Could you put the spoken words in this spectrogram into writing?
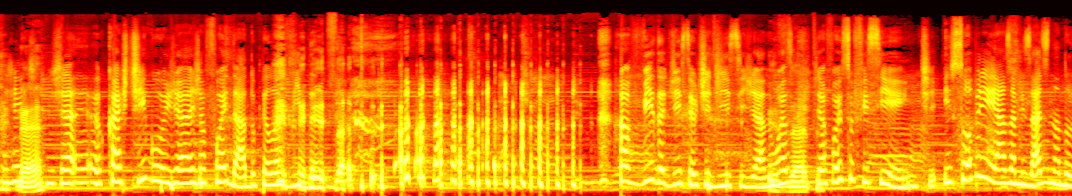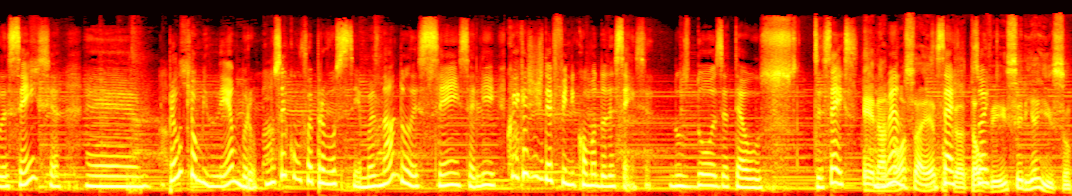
A gente né? já, o castigo já, já foi dado pela vida. Exato. A vida disse, eu te disse já, não é? Exato. Já foi suficiente. E sobre as amizades na adolescência, é, pelo que eu me lembro, não sei como foi pra você, mas na adolescência ali, o que, é que a gente define como adolescência? Dos 12 até os 16? É, na menos? nossa época, 17, 18? talvez seria isso.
